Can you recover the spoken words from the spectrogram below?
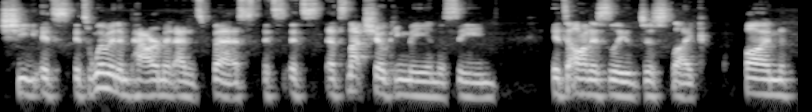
She it's it's women empowerment at its best. It's it's it's not choking me in the scene. It's honestly just like fun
